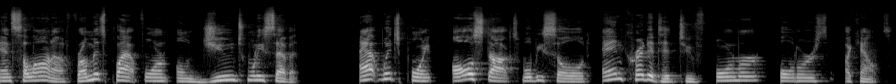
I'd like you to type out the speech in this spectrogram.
and Solana from its platform on June 27th at which point all stocks will be sold and credited to former holders' accounts.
